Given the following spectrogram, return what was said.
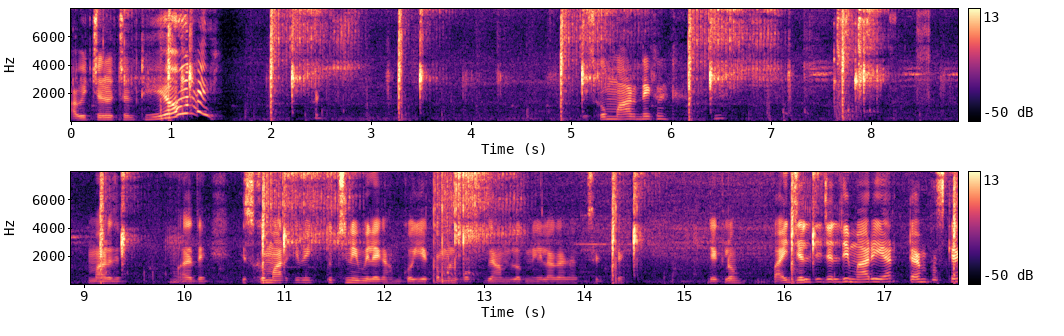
अभी चलो चलते हैं। इसको मारने का मार दे मार दे। इसको मार के भी कुछ नहीं मिलेगा हमको। ये कमेंट बॉक्स भी हम लोग नहीं लगा सकते। देख लो। भाई, जल्दी जल्दी मार यार। टाइम पास क्या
